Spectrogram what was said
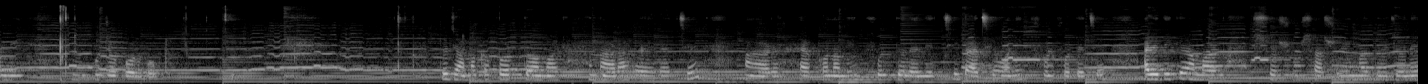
আমি পুজো করব। তো জামা কাপড় তো আমার নাড়া হয়ে গেছে। আর এখন আমি ফুল তুলে নিচ্ছি, গাছে অনেক ফুল ফুটেছে। আর এদিকে আমার শ্বশুর শাশুড়ি মা দুজনে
